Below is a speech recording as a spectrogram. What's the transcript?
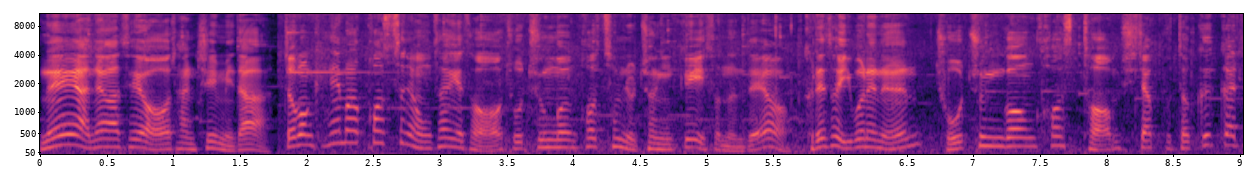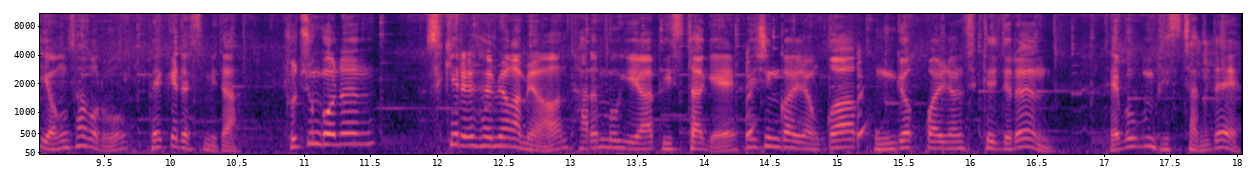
네 안녕하세요. 장추입니다. 저번 캐머 커스텀 영상에서 조충건 커스텀 요청이 꽤 있었는데요. 그래서 이번에는 조충건 커스텀 시작부터 끝까지 영상으로 뵙게 됐습니다. 조충건은 스킬을 설명하면 다른 무기와 비슷하게 회신 관련과 공격 관련 스킬들은 대부분 비슷한데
